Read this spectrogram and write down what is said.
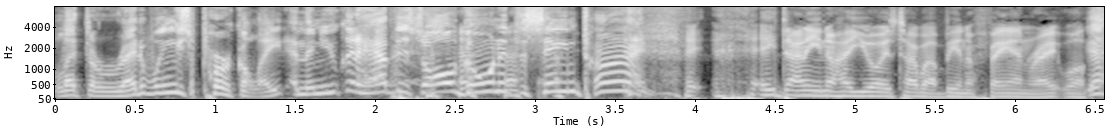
Let the Red Wings percolate, and then you could have this all going at the same time. Hey, hey, Donny, you know how you always talk about being a fan, right? Well, Yeah.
